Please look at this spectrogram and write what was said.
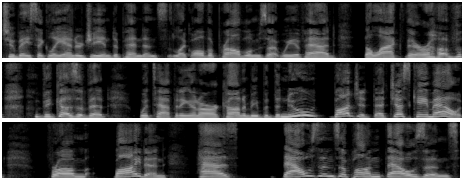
to basically energy independence, like all the problems that we have had, the lack thereof because of it, what's happening in our economy. But the new budget that just came out from Biden has thousands upon thousands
